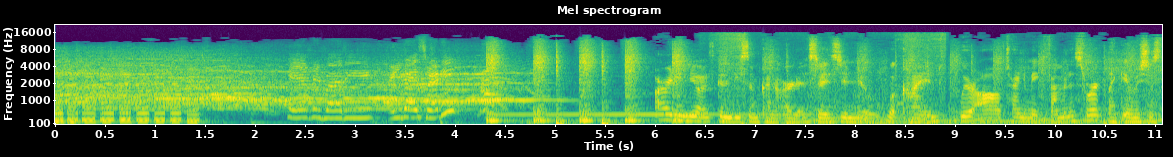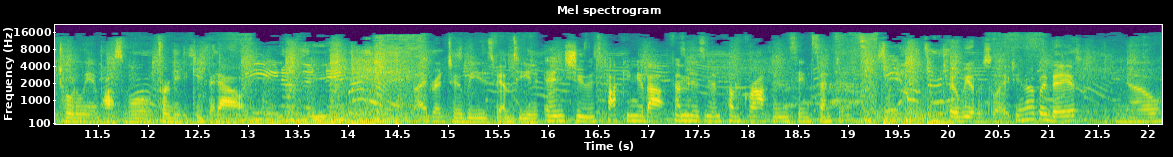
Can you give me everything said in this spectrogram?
Hey, everybody. Are you guys ready? I already knew I was going to be some kind of artist. I just didn't know what kind. We were all trying to make feminist work. Like, it was just totally impossible for me to keep it out. I'd read Tobi's fanzine, and she was talking about feminism and punk rock in the same sentence. Tobi was like, do you know how to play bass? No.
